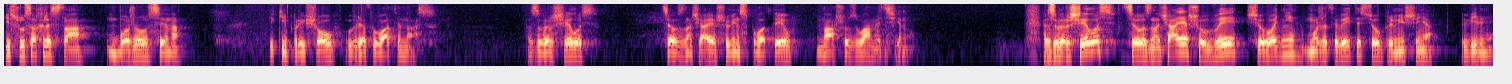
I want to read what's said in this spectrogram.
Ісуса Христа, Божого Сина, який прийшов врятувати нас. Звершилось, це означає, що Він сплатив нашу з вами ціну. Звершилось, це означає, що ви сьогодні можете вийти з цього приміщення вільні.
